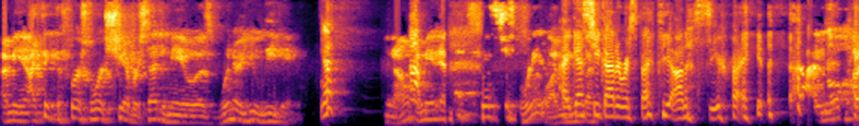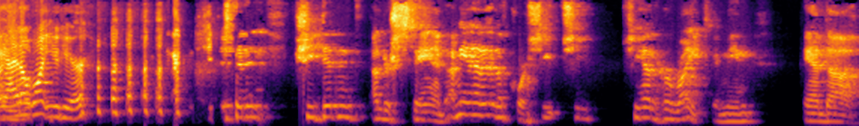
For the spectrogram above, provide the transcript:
I mean, I think the first word she ever said to me was, "When are you leaving?" You know, I mean, that's, that's just real. I, mean, I guess like, you got to respect the honesty, right? I hey, I, know don't want you here. she just didn't. She didn't understand. I mean, and, and of course, she she she had her right. I mean, and uh,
